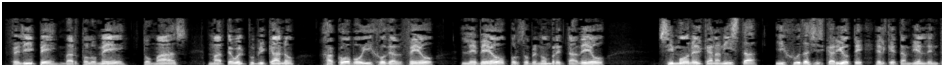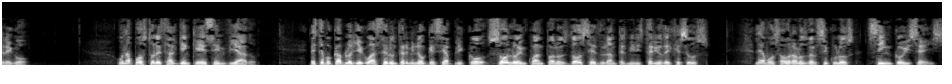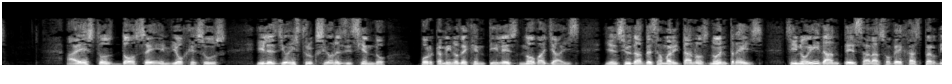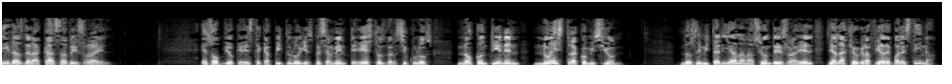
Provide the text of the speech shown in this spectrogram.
Felipe, Bartolomé, Tomás, Mateo el publicano, Jacobo, hijo de Alfeo, Lebeo, por sobrenombre Tadeo, Simón el cananista, y Judas Iscariote, el que también le entregó. Un apóstol es alguien que es enviado. Este vocablo llegó a ser un término que se aplicó solo en cuanto a los doce durante el ministerio de Jesús. Leamos ahora los versículos cinco y seis. A estos doce envió Jesús y les dio instrucciones diciendo, Por camino de gentiles no vayáis, y en ciudad de samaritanos no entréis, sino id antes a las ovejas perdidas de la casa de Israel. Es obvio que este capítulo y especialmente estos versículos no contienen nuestra comisión nos limitaría a la nación de Israel y a la geografía de Palestina.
